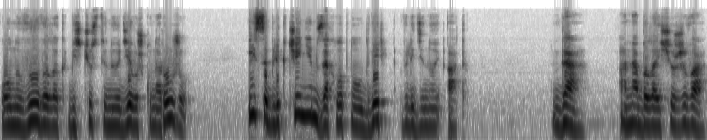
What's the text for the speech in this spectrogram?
Он выволок бесчувственную девушку наружу и с облегчением захлопнул дверь в ледяной ад. Да, она была еще жива,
